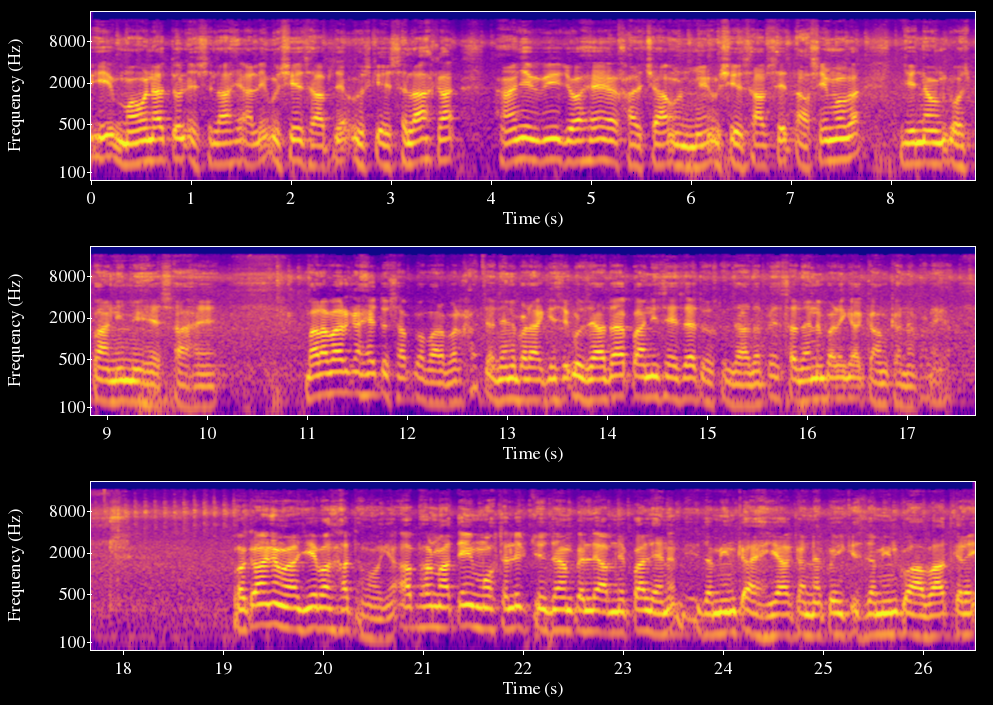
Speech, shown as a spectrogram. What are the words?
فی معونت الاصلاح علیہ اسی حساب سے اس کے اصلاح کا ہاں جی بھی جو ہے خرچہ ان میں، اسی حساب سے تقسیم ہوگا، جتنا ان کو اس پانی میں حصہ ہے۔ برابر کا ہے تو سب کو برابر خرچہ دینا پڑا کسی کو زیادہ پانی سے ایسا ہے تو اس کو زیادہ پیسہ دینا پڑے گا، کام کرنا پڑے گا۔ وقان یہ بات ختم ہو گیا۔ اب فرماتے ہیں مختلف چیزیں ہم پہلے آپ نے پڑھ لیا نا زمین کا احیاء کرنا، کوئی کس زمین کو آباد کرے،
